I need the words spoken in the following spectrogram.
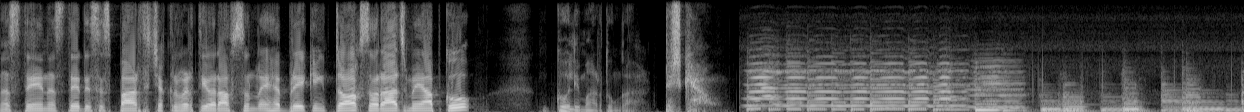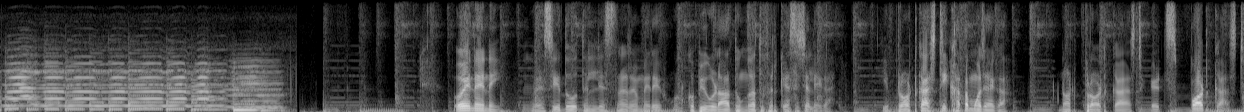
नमस्ते नमस्ते दिस इज़ पार्थ चक्रवर्ती और आप सुन रहे हैं ब्रेकिंग टॉक्स और आज मैं आपको गोली मार दूँगा। टिशक्याओ ओए, नहीं नहीं, वैसे ही दो तीन लिसनर है मेरे, उनको भी उड़ा दूँगा तो फिर कैसे चलेगा? ये ब्रॉडकास्ट ही खत्म हो जाएगा। नॉट ब्रॉडकास्ट इट्स पॉडकास्ट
